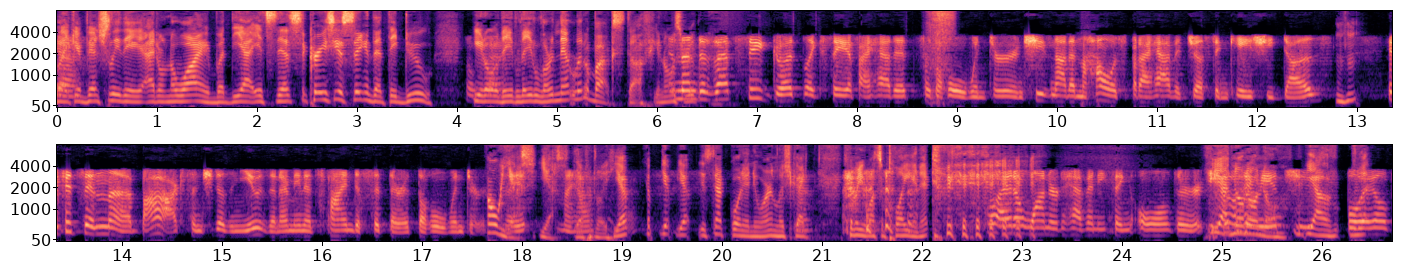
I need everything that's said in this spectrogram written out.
Like eventually, they I don't know why, but yeah, it's that's the craziest thing that they do. You know, they they learn that litter box stuff. You know, And then does that stay good? Like, say if I had it for the whole winter and she's not in the house, but I have it just in case she does. Mm-hmm. If it's in the box and she doesn't use it, I mean, it's fine to sit there the whole winter. Oh right? yes, yes, my definitely. house. Yep, yep, yep, yep. It's not going anywhere unless you got somebody wants to play in it. Well, I don't want her to have anything old or Yeah, no, no, I no. She's Yeah, spoiled,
